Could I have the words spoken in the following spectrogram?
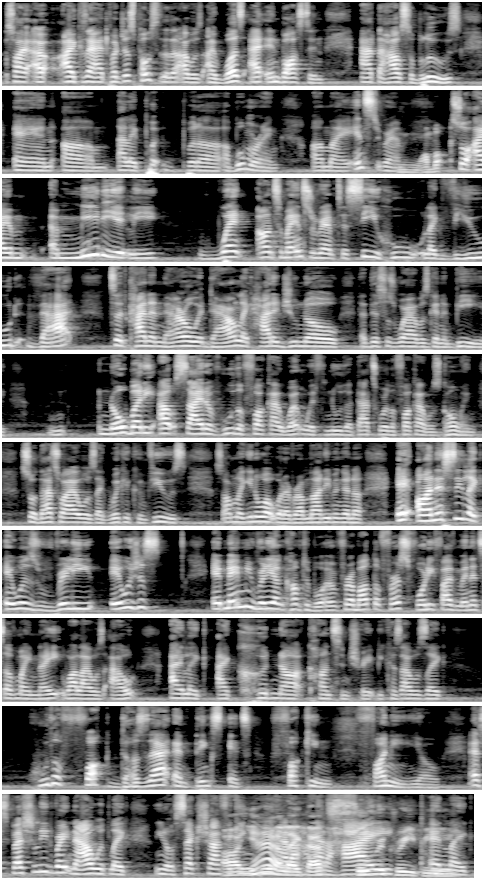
So I, I, because I, had put- just posted that I was, I was at in Boston at the House of Blues, and um, I like put put a, a boomerang on my Instagram. Mm, wombo. So I immediately went onto my Instagram to see who like viewed that to kind of narrow it down. Like, how did you know that this is where I was gonna be? N- nobody outside of who the fuck I went with knew that that's where the fuck I was going. So that's why I was like wicked confused. So I'm like, you know what, whatever. I'm not even gonna. It honestly, like, it was really, it was just. It made me really uncomfortable, and for about the first 45 minutes of my night while I was out, I like I could not concentrate because I was like, who the fuck does that and thinks it's fucking funny, yo? Especially right now with like you know sex oh, trafficking yeah, being at, like, a that's high super creepy. and like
